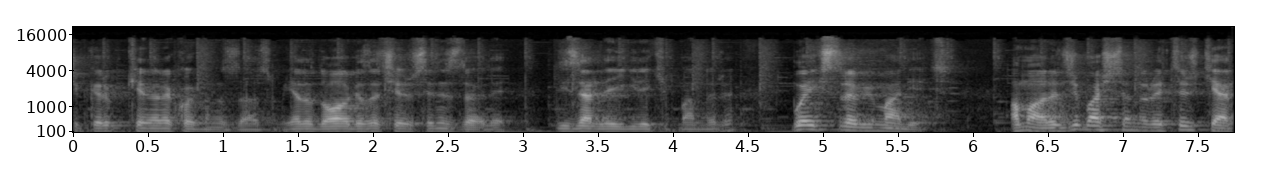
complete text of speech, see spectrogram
çıkarıp kenara koymanız lazım. Ya da doğalgaza çevirseniz de öyle dizelle ilgili ekipmanları. Bu ekstra bir maliyet. Ama aracı baştan üretirken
